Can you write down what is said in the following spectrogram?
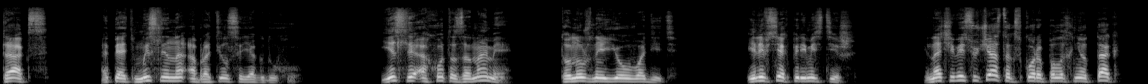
Такс. Опять мысленно обратился я к духу. Если охота за нами, то нужно ее уводить. Или всех переместишь. Иначе весь участок скоро полыхнет так,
